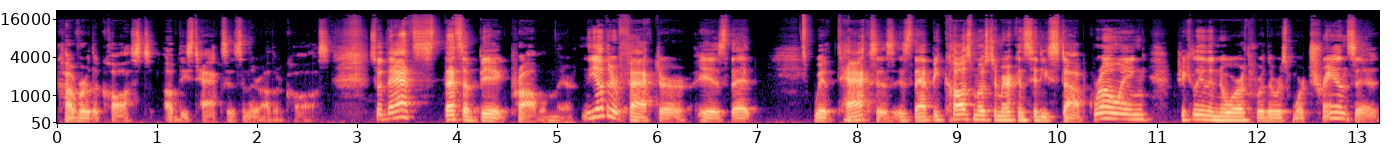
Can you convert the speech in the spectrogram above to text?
cover the cost of these taxes and their other costs. So that's that's a big problem there. The other factor is that with taxes is that because most American cities stopped growing, particularly in the north where there was more transit,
